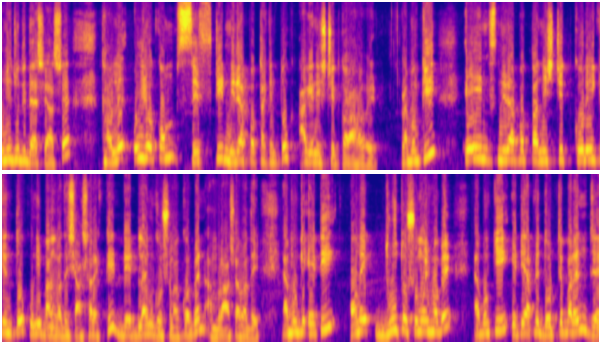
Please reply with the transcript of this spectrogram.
উনি যদি দেশে আসে, তাহলে ওই রকম সেফটি নিরাপত্তা কিন্তু আগে নিশ্চিত করা হবে। এবং কি, এই নিরাপত্তা নিশ্চিত করেই কিন্তু উনি বাংলাদেশে আসার একটি ডেডলাইন ঘোষণা করবেন, আমরা আশাবাদী। এবং কি, এটি অনেক দ্রুত সময় হবে, এবং কি, এটি আপনি ধরতে পারেন যে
